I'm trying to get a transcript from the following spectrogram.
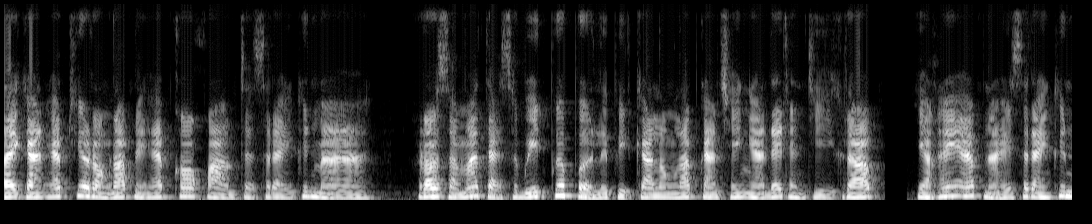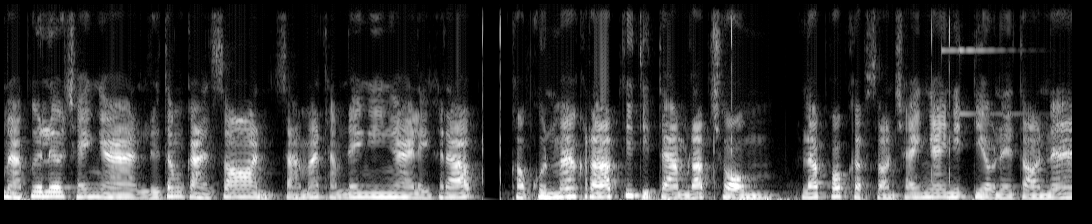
รายการแอปที่รองรับในแอปข้อความจะแสดงขึ้นมา เราสามารถแตะสวิตช์เพื่อเปิดหรือปิดการรองรับการใช้งานได้ทันทีครับ อยากให้แอปไหนแสดงขึ้นมาเพื่อเลือกใช้งาน หรือต้องการซ่อนสามารถทำได้ง่าย ๆ เลยครับ ขอบคุณมากครับที่ติดตามรับชม แล้วพบกับสอนใช้ง่ายนิดเดียวในตอนหน้า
